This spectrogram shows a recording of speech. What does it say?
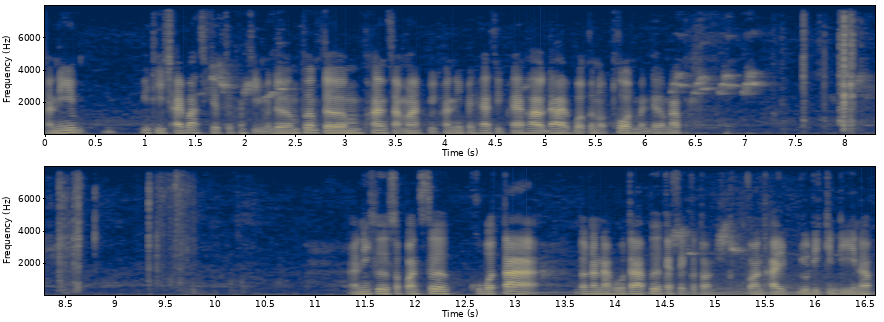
อันนี้วิธีใช้บ้านสีเขีตึกสามสีเหมือนเดิม เพิ่มเติมท่านสามารถปิดพันนี้ไปแค่สิบแพร่ข้าวได้บทกำหนดโทษเหมือนเดิมครับ อันนี้คือสปอนเซอร์คูโบต้าลดนานาคูโบต้าเพื่อเกษตรกรกรไทยอยู่ดีกินดีนะครับ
